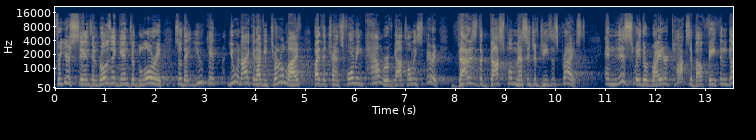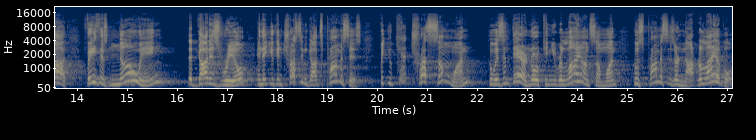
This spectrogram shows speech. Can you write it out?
for your sins, and rose again to glory so that you can you and I could have eternal life by the transforming power of God's Holy Spirit. That is the gospel message of Jesus Christ. And this way the writer talks about faith in God. Faith is knowing that God is real and that you can trust in God's promises. But you can't trust someone who isn't there, nor can you rely on someone whose promises are not reliable.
